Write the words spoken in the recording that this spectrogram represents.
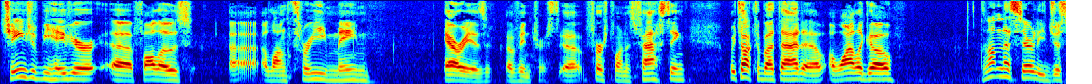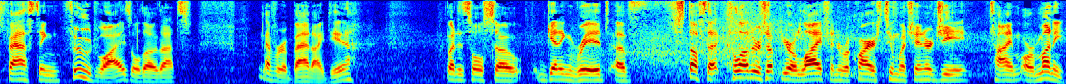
change of behavior uh, follows uh, along three main areas of interest. Uh, first one is fasting. We talked about that a, a while ago. It's not necessarily just fasting food wise, although that's never a bad idea, but it's also getting rid of stuff that clutters up your life and requires too much energy, time, or money,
